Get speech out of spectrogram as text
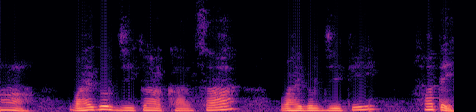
ਹਾਂ, ਵਾਹਿਗੁਰੂ ਜੀ ਕਾ ਖਾਲਸਾ, ਵਾਹਿਗੁਰੂ ਜੀ ਕੀ ਫਤਿਹ।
